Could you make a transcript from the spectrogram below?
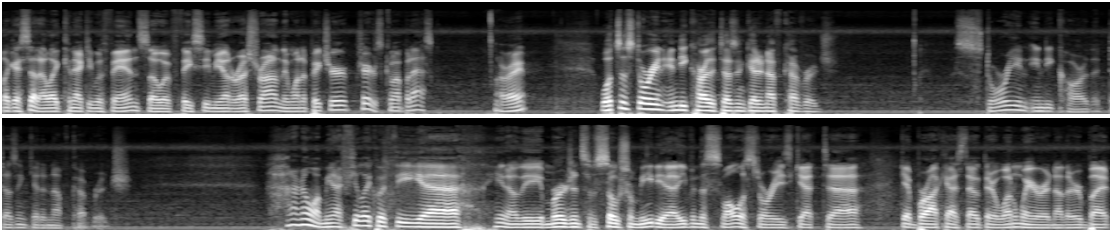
like I said, I like connecting with fans. So if they see me at a restaurant and they want a picture, sure, just come up and ask. All right. What's a story in IndyCar that doesn't get enough coverage? Story in IndyCar that doesn't get enough coverage. I don't know. I mean, I feel like with the uh, you know the emergence of social media, even the smallest stories get uh, get broadcast out there one way or another. But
